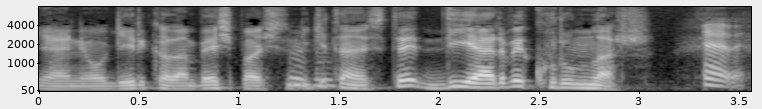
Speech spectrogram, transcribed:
yani o geri kalan 5 başlığın iki tanesi de diğer ve kurumlar. Evet.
